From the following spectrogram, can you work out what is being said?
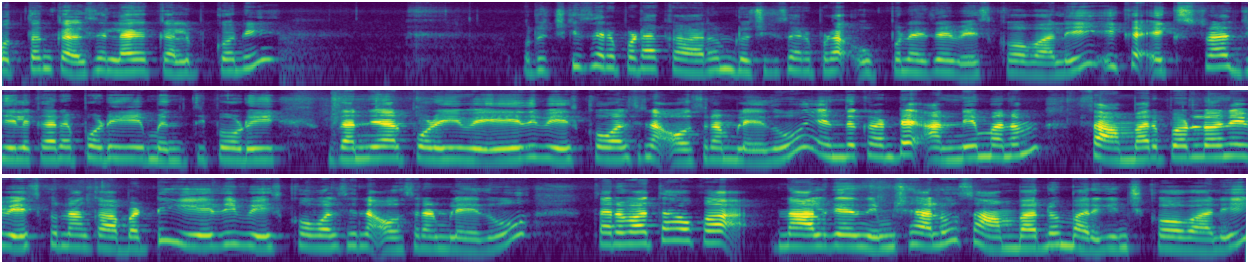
మొత్తం కలిసేలాగా కలుపుకొని రుచికి సరిపడా కారం రుచికి సరిపడా ఉప్పునైతే వేసుకోవాలి. ఇక ఎక్స్ట్రా జీలకర్ర పొడి మెంతి పొడి ధనియాల పొడి ఏది వేసుకోవాల్సిన అవసరం లేదు. ఎందుకంటే అన్నీ మనం సాంబార్ పొడిలోనే వేసుకున్నాం కాబట్టి ఏది వేసుకోవాల్సిన అవసరం లేదు. తర్వాత ఒక నాలుగైదు నిమిషాలు సాంబార్ను మరిగించుకోవాలి.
